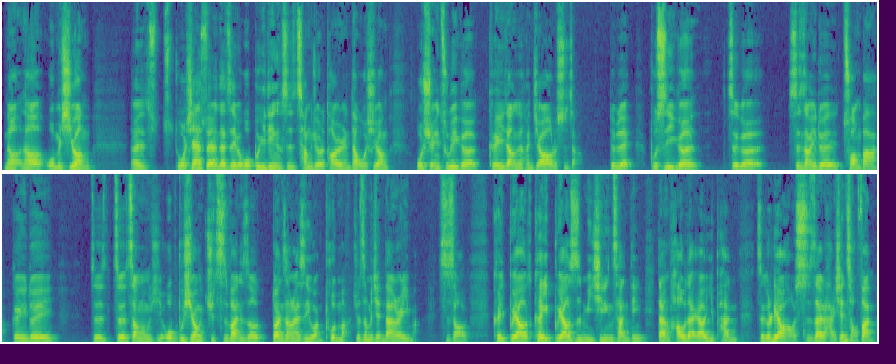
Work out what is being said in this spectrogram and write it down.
然后，然后我们希望。呃，我现在虽然在这边，我不一定是长久的桃园人，但我希望我选出一个可以让人很骄傲的市长，对不对？不是一个这个身上一堆疮疤跟一堆这这脏东西。我不希望去吃饭的时候端上来是一碗喷嘛，就这么简单而已嘛。至少可以不要，可以不要是米其林餐厅，但好歹要一盘这个料好实在的海鲜炒饭嘛。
